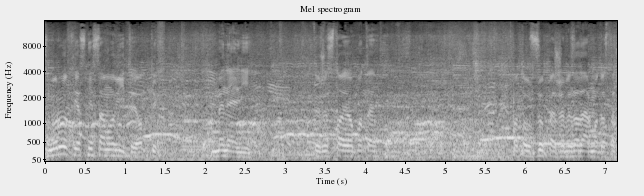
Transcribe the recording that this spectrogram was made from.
Smród jest niesamowity od tych meneli, którzy stoją po, te, po tą zupę, żeby za darmo dostać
